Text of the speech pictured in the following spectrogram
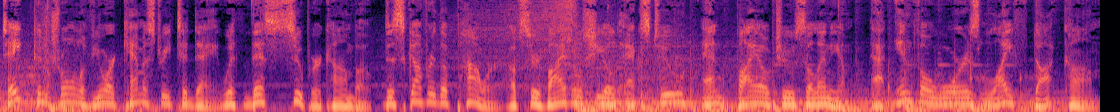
Take control of your chemistry today with this super combo. Discover the power of Survival Shield X2 and BioTrue Selenium at InfoWarsLife.com.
